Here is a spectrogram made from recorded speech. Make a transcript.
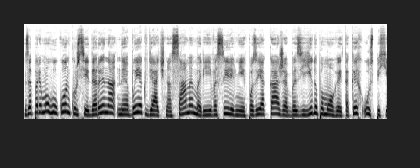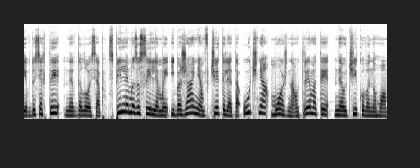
За перемогу у конкурсі Дарина неабияк вдячна саме Марії Васильівні. Позаяк каже, без її допомоги таких успіхів досягти не вдалося б. Спільними зусиллями і бажанням вчителя та учня можна отримати неочікуваного.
